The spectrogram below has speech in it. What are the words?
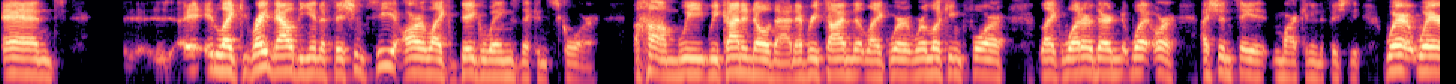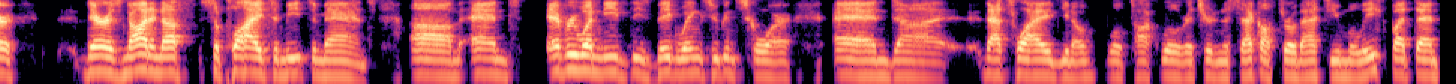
and it, like right now the inefficiency are like big wings that can score um we we kind of know that every time that like we're we're looking for like what are their what or i shouldn't say market inefficiency where where there is not enough supply to meet demand um and everyone needs these big wings who can score. And uh, that's why, you know, we'll talk Will Richard in a sec. I'll throw that to you, Malik. But then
